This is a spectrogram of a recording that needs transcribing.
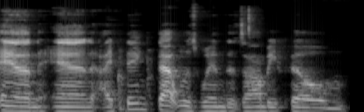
And and I think that was when the zombie film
